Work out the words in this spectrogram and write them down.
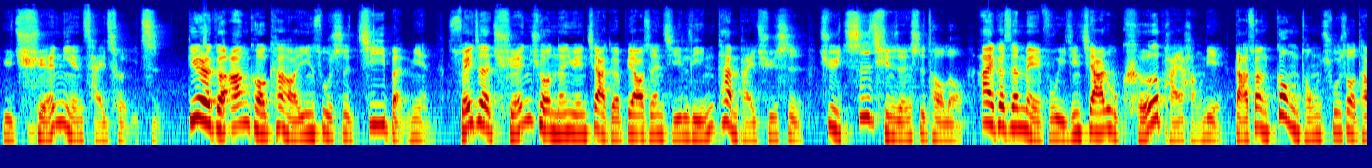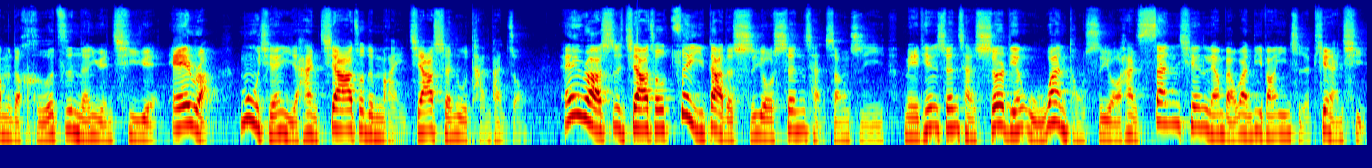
与全年财测一致。第二个 Uncle 看好因素是基本面，随着全球能源价格飙升及零碳排趋势，据知情人士透露，艾克森美孚已经加入壳牌行列，打算共同出售他们的合资能源契约 ERA。目前已和加州的买家深入谈判中。ARA 是加州最大的石油生产商之一，每天生产十二点五万桶石油和三千两百万立方英尺的天然气，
